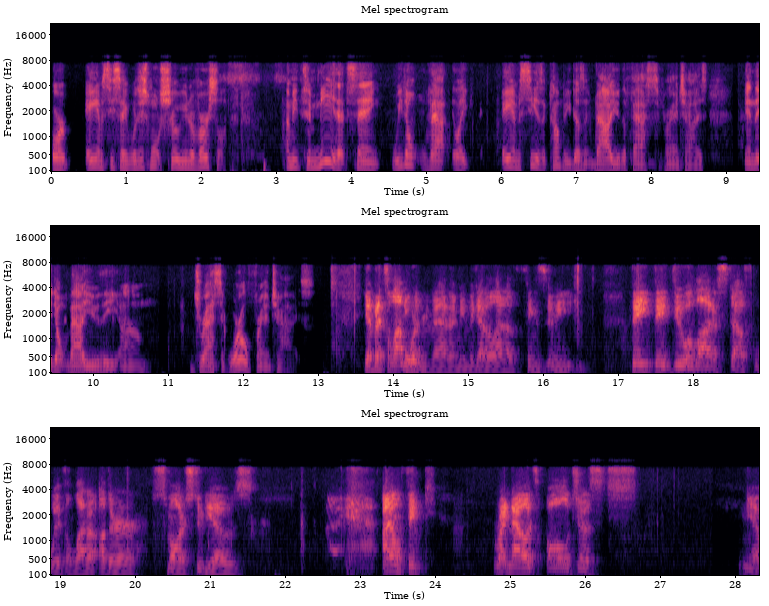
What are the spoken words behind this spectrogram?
or AMC saying we just won't show Universal. I mean, to me, that's saying we don't va- like AMC as a company doesn't value the Fast franchise, and they don't value the um, Jurassic World franchise. Yeah, but it's a lot more than that. I mean, they got a lot of things. I mean, they they do a lot of stuff with a lot of other smaller studios. I don't think right now it's all just you know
